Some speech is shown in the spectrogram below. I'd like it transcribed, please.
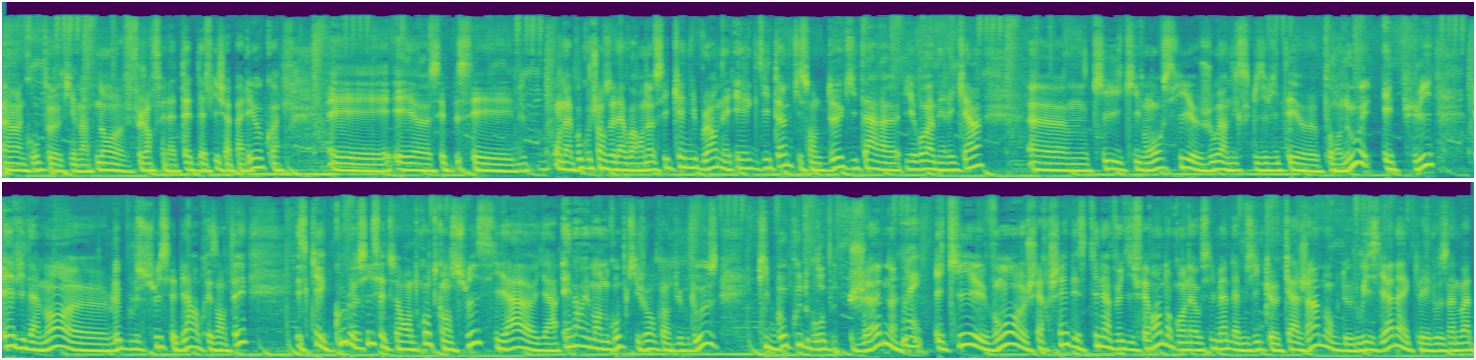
un groupe qui maintenant genre fait la tête d'affiche à Paléo, quoi. Et, euh, c'est, on a beaucoup de chance de l'avoir. On a aussi Kenny Brown et Eric Deaton, qui sont deux guitares euh, héros américains, euh, qui, qui, vont aussi jouer en exclusivité pour nous. Et puis, évidemment, le blues suisse est bien représenté. Et ce qui est cool aussi, c'est de se rendre compte qu'en Suisse, il y a, il y a énormément de groupes qui jouent encore du blues, puis beaucoup de groupes jeunes, et qui vont chercher des styles un peu différents. Donc, on a aussi bien de la musique cajun, donc de Louisiane, avec les Lausannois de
